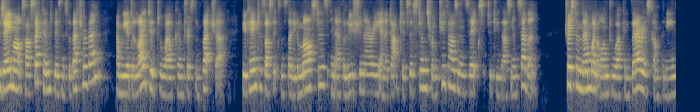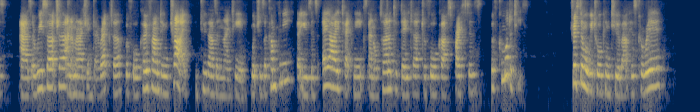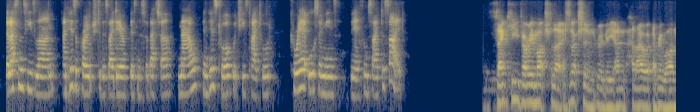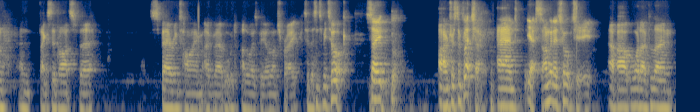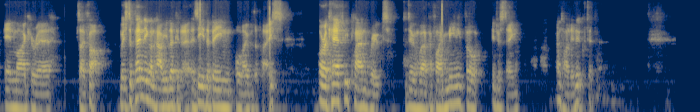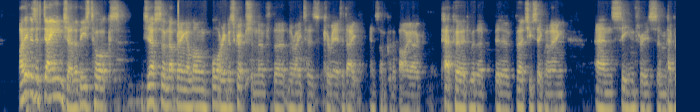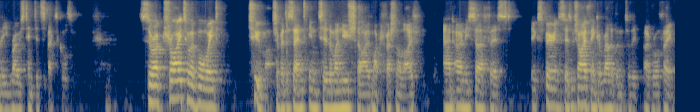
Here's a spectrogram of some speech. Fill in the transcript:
Today marks our second Business for Better event, and we are delighted to welcome Tristan Fletcher, who came to Sussex and studied a Master's in Evolutionary and Adaptive Systems from 2006 to 2007. Tristan then went on to work in various companies as a researcher and a managing director before co-founding ChAI in 2019, which is a company that uses AI techniques and alternative data to forecast prices of commodities. Tristan will be talking to you about his career, the lessons he's learned, and his approach to this idea of business for better now in his talk, which he's titled, Career Also Means Veer from Side to Side. Thank you very much for that introduction, Ruby, and hello everyone, and thanks in advance for sparing time over what would otherwise be a lunch break to listen to me talk. So, I'm Tristan Fletcher, and yes, I'm going to talk to you about what I've learned in my career so far, which, depending on how you look at it, has either been all over the place or a carefully planned route to doing work I find meaningful, interesting, and highly lucrative. I think there's a danger that these talks just end up being a long, boring description of the narrator's career to date in some kind of bio, peppered with a bit of virtue signaling and seen through some heavily rose tinted spectacles. So I've tried to avoid too much of a descent into the minutiae of my professional life and only surface experiences which I think are relevant to the overall thing.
